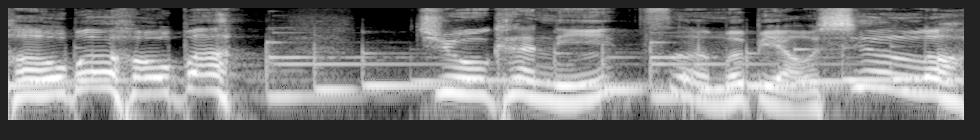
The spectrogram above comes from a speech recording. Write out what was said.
好吧，好吧，就看你怎么表现了。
